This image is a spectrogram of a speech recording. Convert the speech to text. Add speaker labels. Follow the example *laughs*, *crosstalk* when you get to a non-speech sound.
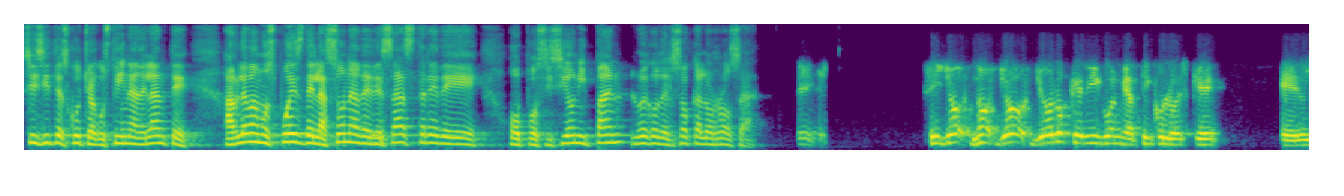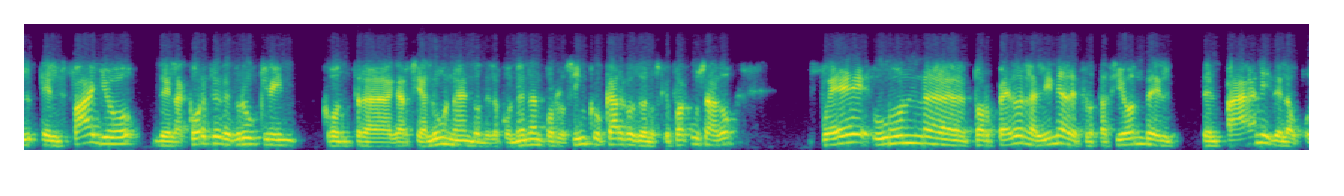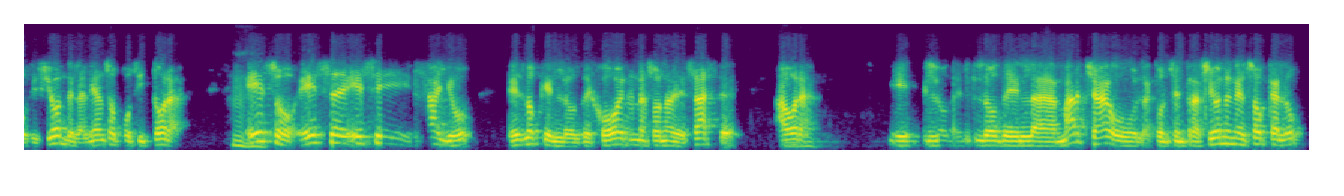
Speaker 1: Sí, sí, te escucho, Agustín, adelante. Hablábamos pues de la zona de desastre de oposición y PAN luego del Zócalo Rosa.
Speaker 2: Sí. Sí, yo, no, yo, yo lo que digo en mi artículo es que el, el fallo de la Corte de Brooklyn contra García Luna, en donde lo condenan por los cinco cargos de los que fue acusado, fue un uh, torpedo en la línea de flotación del, del PAN y de la oposición, de la alianza opositora. Uh -huh. Eso, ese, ese fallo es lo que los dejó en una zona de desastre. Ahora, eh, lo, de, lo, de, la marcha o la concentración en el Zócalo,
